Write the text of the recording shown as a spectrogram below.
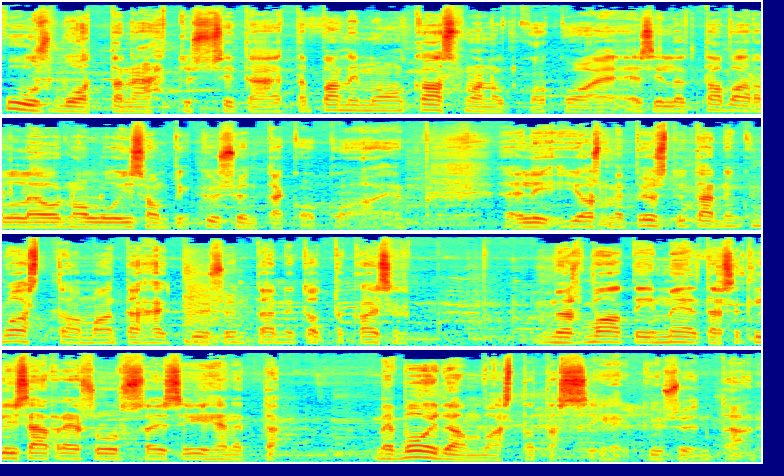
kuusi vuotta nähty sitä, että Panimo on kasvanut koko ajan ja sille tavaralle on ollut isompi kysyntä koko ajan. Eli jos me pystytään niin vastaamaan tähän kysyntään, niin totta kai se myös vaatii meiltä sit lisäresursseja siihen, että me voidaan vastata siihen kysyntään.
